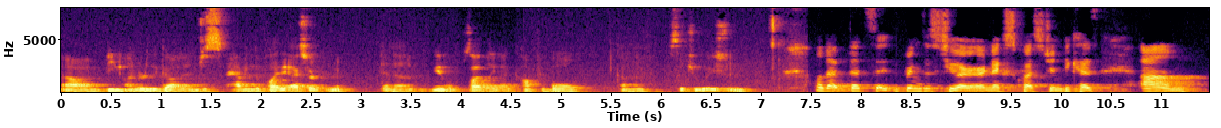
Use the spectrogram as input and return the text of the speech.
of um, being under the gun and just having to play the excerpt in a you know slightly uncomfortable kind of situation. Well, that that's it brings us to our, our next question because um,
